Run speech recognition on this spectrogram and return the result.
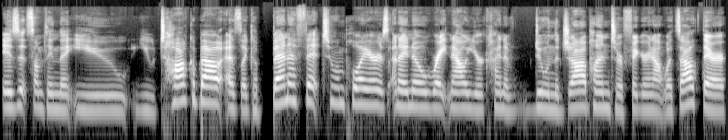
is it something that you you talk about as like a benefit to employers and i know right now you're kind of doing the job hunt or figuring out what's out there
